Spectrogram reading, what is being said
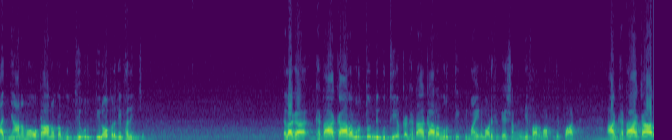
ఆ జ్ఞానము ఒకనొక బుద్ధివృత్తిలో ప్రతిఫలించింది. ఎలాగా ఘటాకార వృత్తి ఉంది బుద్ధి యొక్క ఘటాకార వృత్తి the mind modification in the form of the part ఆ ఘటాకార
